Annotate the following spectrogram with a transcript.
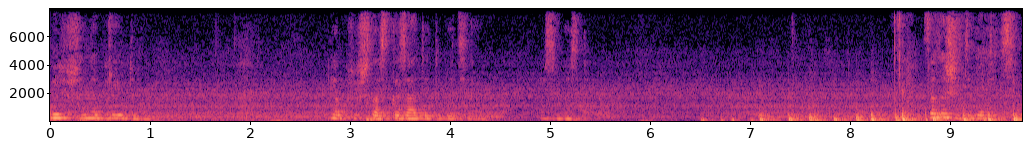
Більше не прийду. Я прийшла сказати тобі це особисто. Залишу тебе тут сама.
